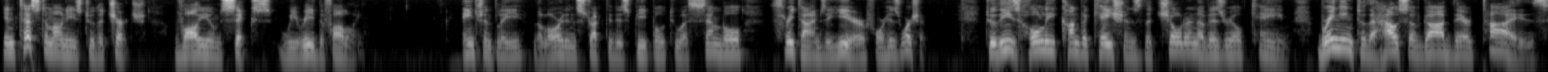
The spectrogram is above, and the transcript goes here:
In Testimonies to the Church, Volume 6, we read the following Anciently, the Lord instructed his people to assemble three times a year for his worship. To these holy convocations the children of Israel came, bringing to the house of God their tithes,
